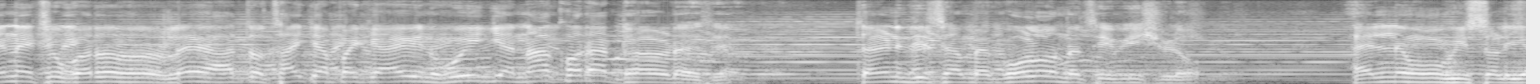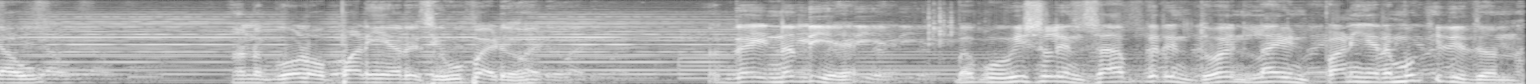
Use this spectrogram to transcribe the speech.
એને શું ઘર લે, આ તો થાક્યા પાક્યા આવીને હોઈ ગયા નાખોરા ઢળે છે. ત્રણ દિશા મેં ગોળો નથી વિસળ્યો હાલને હું વિસળી આવું. અને ગોળો પાણી આરેથી ઉપાડ્યો. ગઈ નદીએ બાપુ વિસળીને સાફ કરીને ધોઈને લાવીને પાણી હારે મૂકી દીધો ને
